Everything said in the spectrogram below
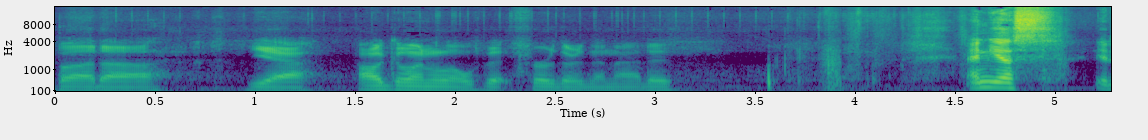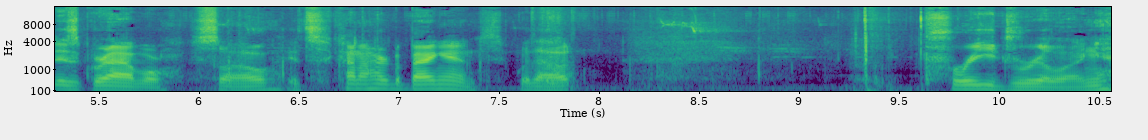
but uh, yeah, I'll go in a little bit further than I did. And yes, it is gravel, so it's kind of hard to bang in without pre-drilling,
